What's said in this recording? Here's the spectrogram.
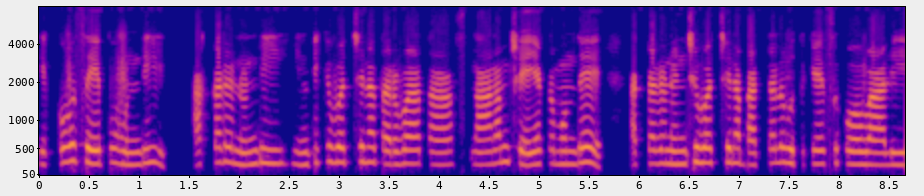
ఎక్కువసేపు ఉండి అక్కడ నుండి ఇంటికి వచ్చిన తరువాత స్నానం చేయకముందే అక్కడ నుంచి వచ్చిన బట్టలు ఉతికేసుకోవాలి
